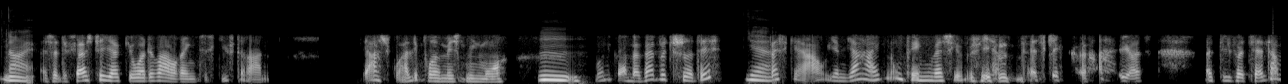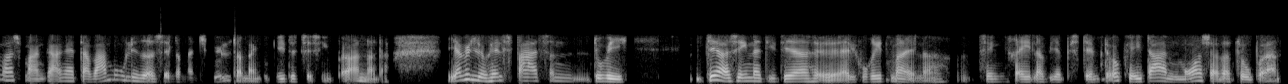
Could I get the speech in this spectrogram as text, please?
nej. Altså det første, jeg gjorde, det var at ringe til skifteretten. Jeg har sgu aldrig prøvet at miste min mor. Mm, gør man? Hvad betyder det? ja. Hvad skal jeg af? Jamen, jeg har ikke nogen penge. Hvad skal, jamen, hvad skal jeg gøre? Også? Og de fortalte ham også mange gange, at der var muligheder, selvom man skyldte, og man kunne give det til sine børn. Og der. Jeg ville jo helst bare sådan, du ved, det er også en af de der øh, algoritmer eller ting, regler, vi har bestemt. Okay, der er en mor, så er der to børn.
